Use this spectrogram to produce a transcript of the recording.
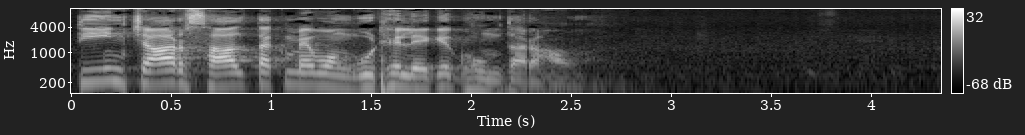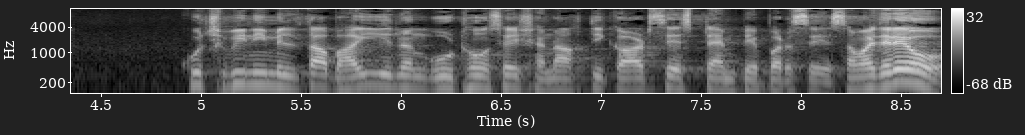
تین چار سال تک میں وہ انگوٹھے لے کے گھومتا رہا ہوں کچھ بھی نہیں ملتا بھائی ان انگوٹھوں سے شناختی کارڈ سے اسٹیمپ پیپر سے سمجھ رہے ہو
